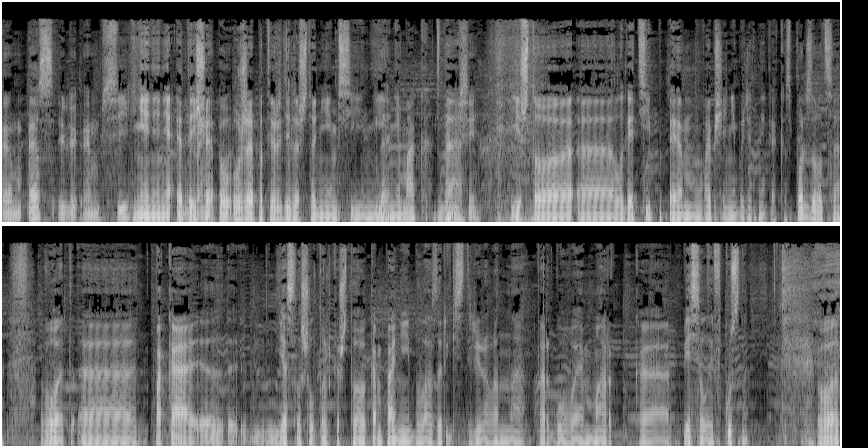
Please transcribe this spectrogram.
МС или МС. Не-не-не, это еще Непонятно. уже подтвердили, что ни MC, ни, Да? ни Mac, да. MC. и что э, логотип М вообще не будет никак использоваться. Вот. э, пока э, я слышал только, что компанией была зарегистрирована торговая марка «Весело и вкусно». Вот.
